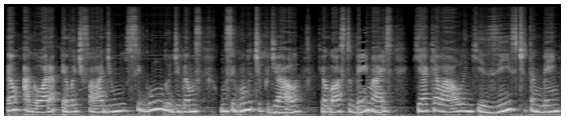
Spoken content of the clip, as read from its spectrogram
Então, agora eu vou te falar de um segundo, digamos, um segundo tipo de aula que eu gosto bem mais, que é aquela aula em que existe também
